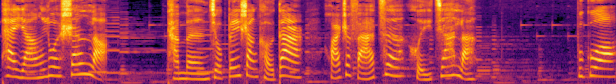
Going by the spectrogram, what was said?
太阳落山了，它们就背上口袋儿，划着筏子回家了。不过，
